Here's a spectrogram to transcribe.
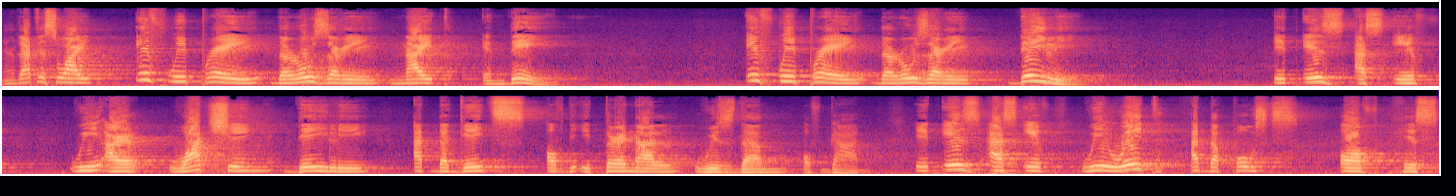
And that is why if we pray the rosary night and day, if we pray the rosary daily, it is as if we are watching daily at the gates of the eternal wisdom of God. It is as if we wait at the posts of His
